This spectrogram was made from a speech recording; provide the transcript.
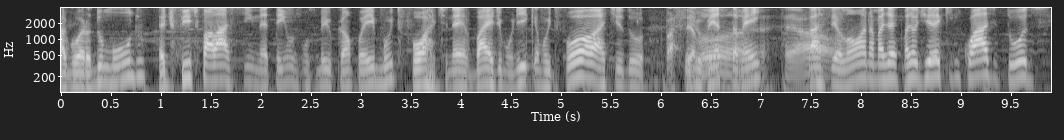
agora do mundo. É difícil falar assim, né? Tem uns, uns meio-campo aí muito forte, né? Bayern de Munique é muito forte, do, do Juventus também, Real. Barcelona, mas, é, mas eu diria que em quase todos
